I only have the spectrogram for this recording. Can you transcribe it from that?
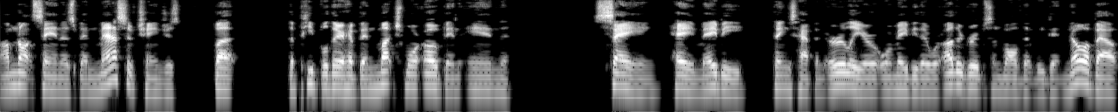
I'm not saying there's been massive changes, but the people there have been much more open in saying, hey, maybe things happened earlier, or maybe there were other groups involved that we didn't know about,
